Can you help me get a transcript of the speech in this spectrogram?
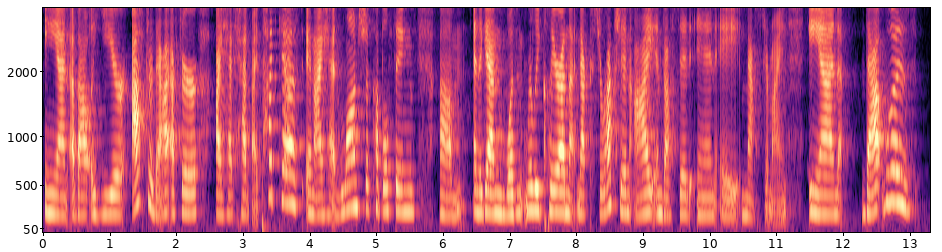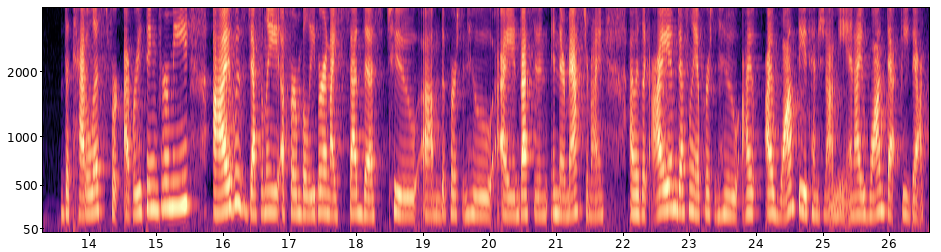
And about a year after that, after I had had my podcast and I had launched a couple things, um, and again wasn't really clear on that next direction, I invested in a mastermind. And that was the catalyst for everything for me. I was definitely a firm believer, and I said this to um, the person who I invested in, in their mastermind. I was like, I am definitely a person who I, I want the attention on me and I want that feedback.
